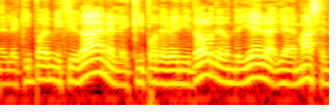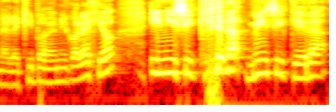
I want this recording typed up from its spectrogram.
el equipo de mi ciudad, en el equipo de Benidorm, de donde yo era, y además en el equipo de mi colegio, y ni siquiera, ni siquiera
